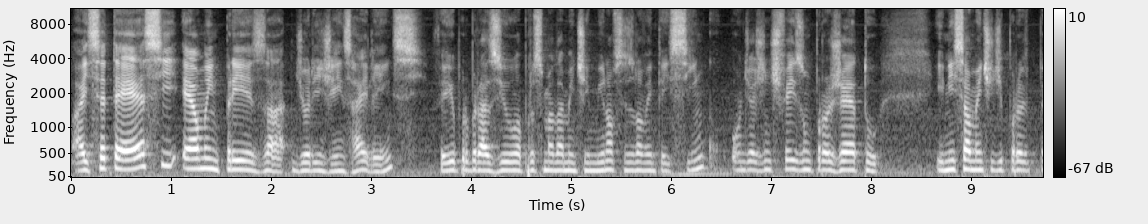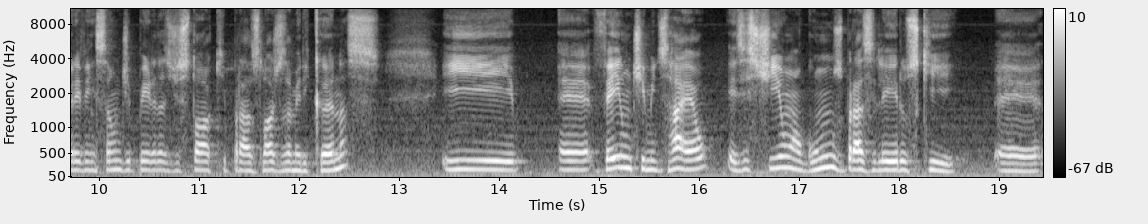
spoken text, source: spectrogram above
A ICTS é uma empresa de origem israelense. Veio para o Brasil aproximadamente em 1995, onde a gente fez um projeto inicialmente de prevenção de perdas de estoque para as lojas americanas. E é, veio um time de Israel. Existiam alguns brasileiros que é,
